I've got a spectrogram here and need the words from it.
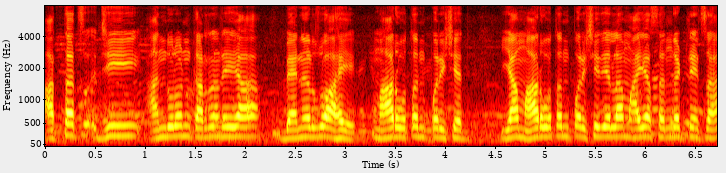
आत्ताच जी आंदोलन करणारे या बॅनर जो आहे महारवतन परिषद या महारवतन परिषदेला माझ्या संघटनेचा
